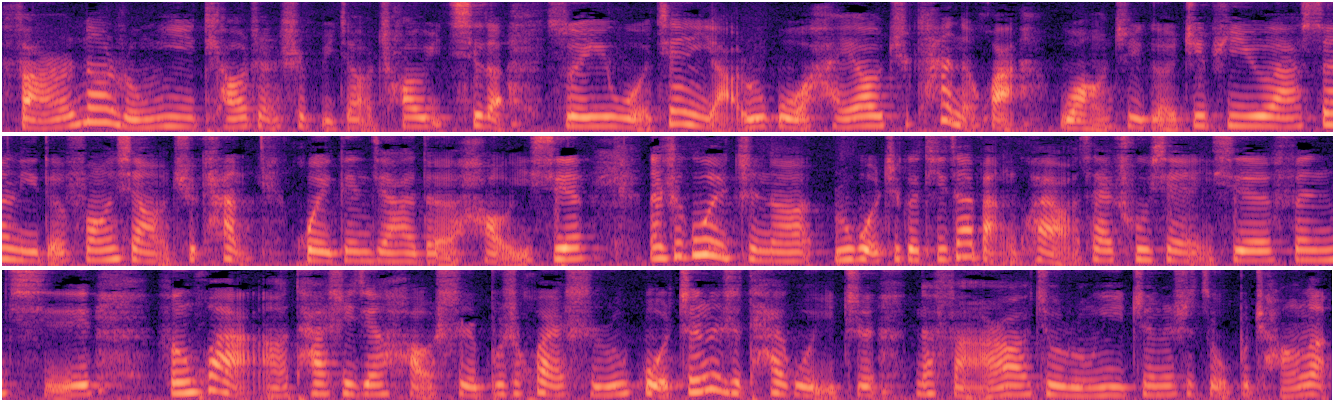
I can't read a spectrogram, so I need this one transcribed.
反而呢容易调整是比较超预期的。所以我建议啊，如果还要去看的话，往这个 GPU 啊算力的方向。想去看会更加的好一些。那这个位置呢？如果这个题材板块啊再出现一些分歧分化啊，它是一件好事，不是坏事。如果真的是太过一致，那反而啊就容易真的是走不长了。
